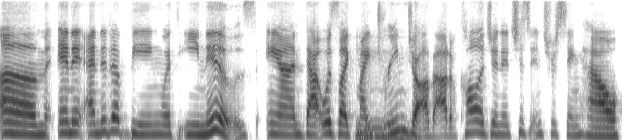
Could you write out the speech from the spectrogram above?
Um, and it ended up being with E News, and that was like my dream Mm. job out of college. And it's just interesting how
